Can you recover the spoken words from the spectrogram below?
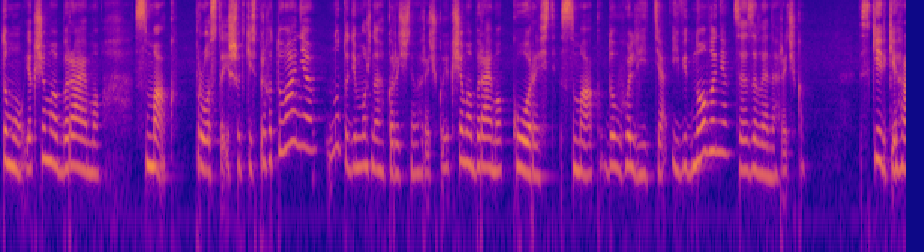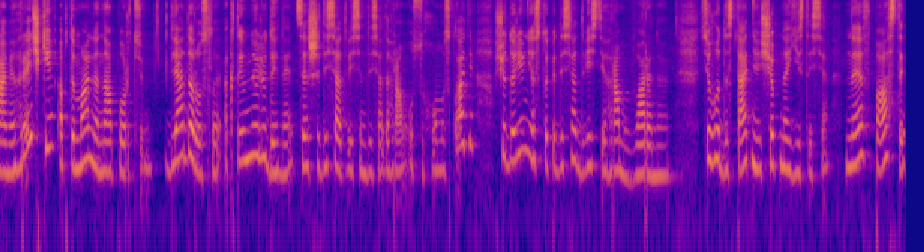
Тому, якщо ми обираємо смак просто і швидкість приготування, ну тоді можна коричневу гречку. Якщо ми обираємо користь, смак, довголіття і відновлення, це зелена гречка. Скільки грамів гречки оптимально на порцію? Для дорослої активної людини це 60-80 грам у сухому складі, що дорівнює 150-200 грам вареної. Цього достатньо, щоб наїстися, не впасти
